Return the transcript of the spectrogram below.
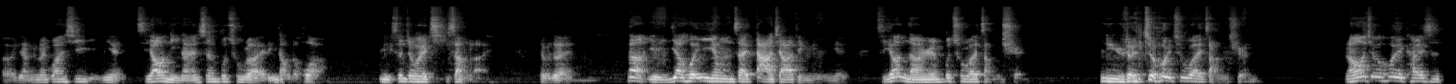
呃两个人的关系里面，只要你男生不出来领导的话。女生就会骑上来，对不对？那也一样会应用在大家庭里面，只要男人不出来掌权，女人就会出来掌权，然后就会开始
